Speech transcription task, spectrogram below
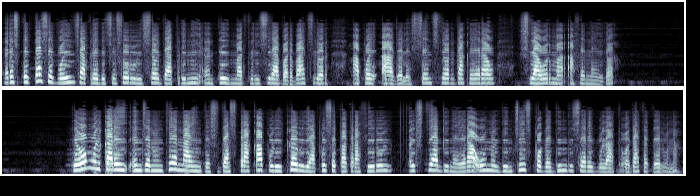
respectase voința predecesorului său de a primi întâi mărturisirea bărbaților, apoi a adolescenților, dacă erau, și la urmă a femeilor. Pe omul care îi îngenunche înainte și deasupra capului căruia puse patrafirul, îl știa bine, era unul din cei spovedindu-se regulat, odată pe lună.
